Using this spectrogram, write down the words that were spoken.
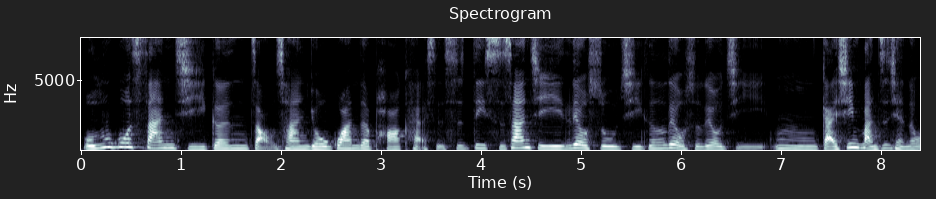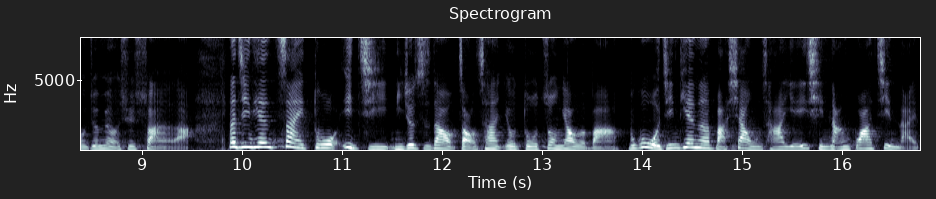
我录过三集跟早餐有关的 podcast，是第十三集、六十五集跟六十六集。嗯，改新版之前的我就没有去算了啦。那今天再多一集，你就知道早餐有多重要了吧？不过我今天呢，把下午茶也一起囊括进来，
